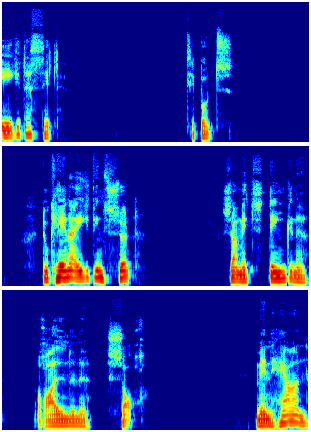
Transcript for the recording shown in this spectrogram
ikke dig selv til bunds. Du kender ikke din synd som et stinkende, rådnende sår. Men Herren,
